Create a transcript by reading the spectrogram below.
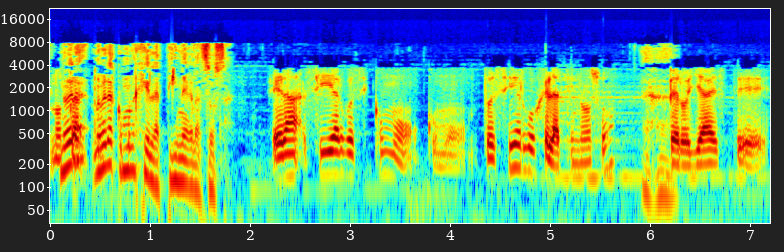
No, era, como una gelatina grasosa. Era, sí, algo así como, como pues sí, algo gelatinoso, pero ya este,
